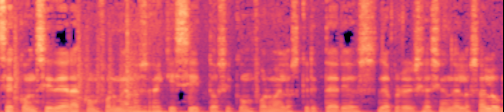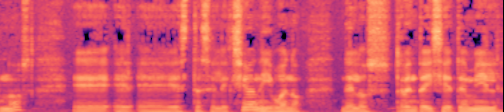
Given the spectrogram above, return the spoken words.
se considera conforme a los requisitos y conforme a los criterios de priorización de los alumnos eh, eh, eh esta selección. Y bueno de los 37 mil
